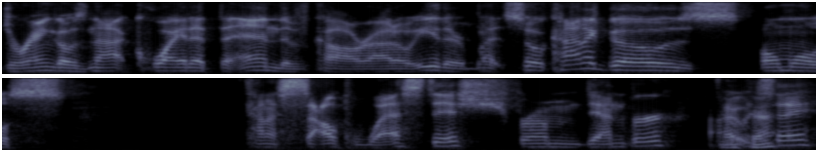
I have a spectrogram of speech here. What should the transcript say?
Durango's not quite at the end of Colorado either. But so it kind of goes almost kind of southwest-ish from Denver, I would say.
